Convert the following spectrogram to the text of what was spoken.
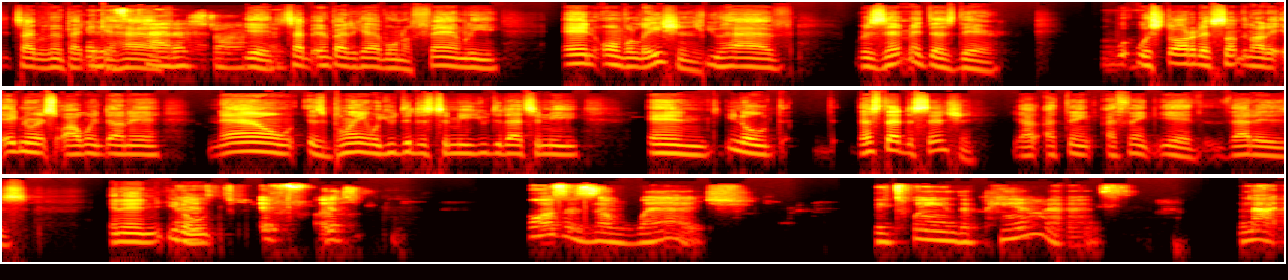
the type of impact it, it can have. Catastrophic. Yeah, the type of impact it can have on a family and on relations. You have resentment that's there. What was started as something out of ignorance, so I went down there. Now it's blame. Well, you did this to me. You did that to me, and you know that's that dissension. Yeah, I think. I think. Yeah, that is. And then you and know, if it causes a wedge between the parents, not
